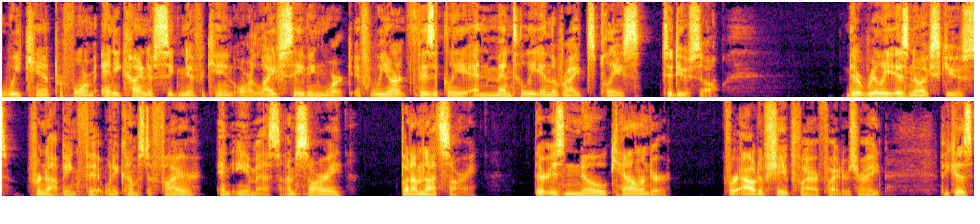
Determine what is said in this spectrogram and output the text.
We can't perform any kind of significant or life saving work if we aren't physically and mentally in the right place to do so. There really is no excuse for not being fit when it comes to fire and EMS. I'm sorry, but I'm not sorry. There is no calendar for out of shape firefighters, right? Because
